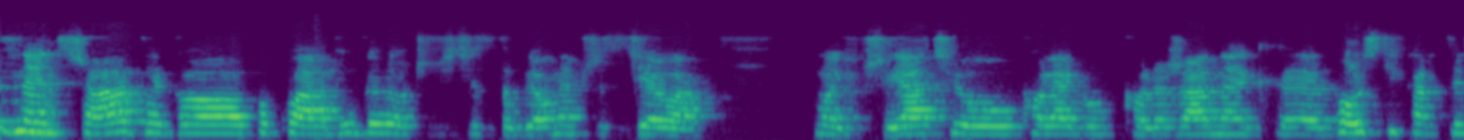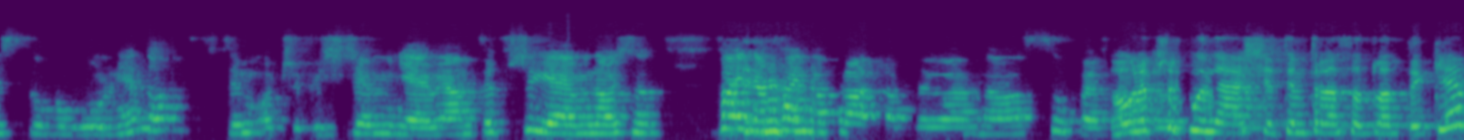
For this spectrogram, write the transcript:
i wnętrza tego pokładu były oczywiście zdobione przez dzieła moich przyjaciół, kolegów, koleżanek, e, polskich artystów ogólnie, no w tym oczywiście mnie, miałam tę przyjemność, no fajna, fajna praca była, no super. To było. przepłynęłaś się tym transatlantykiem?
